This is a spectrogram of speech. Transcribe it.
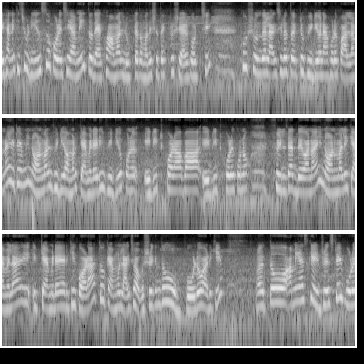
এখানে কিছু রিলসও করেছি আমি। তো দেখো আমার লুকটা তোমাদের সাথে একটু শেয়ার করছি। খুব সুন্দর লাগছিল তো একটু ভিডিও না করে পারলাম না। এটা এমনি নর্মাল ভিডিও আমার ক্যামেরারই ভিডিও কোনো এডিট করা বা এডিট করে কোনো ফিল্টার দেওয়া নয়। নর্মালি ক্যামেরায় ক্যামেরায় আর কি করা। তো কেমন লাগছে অবশ্যই কিন্তু বলো আর কি। তো আমি আজকে এই ড্রেসটাই পরে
